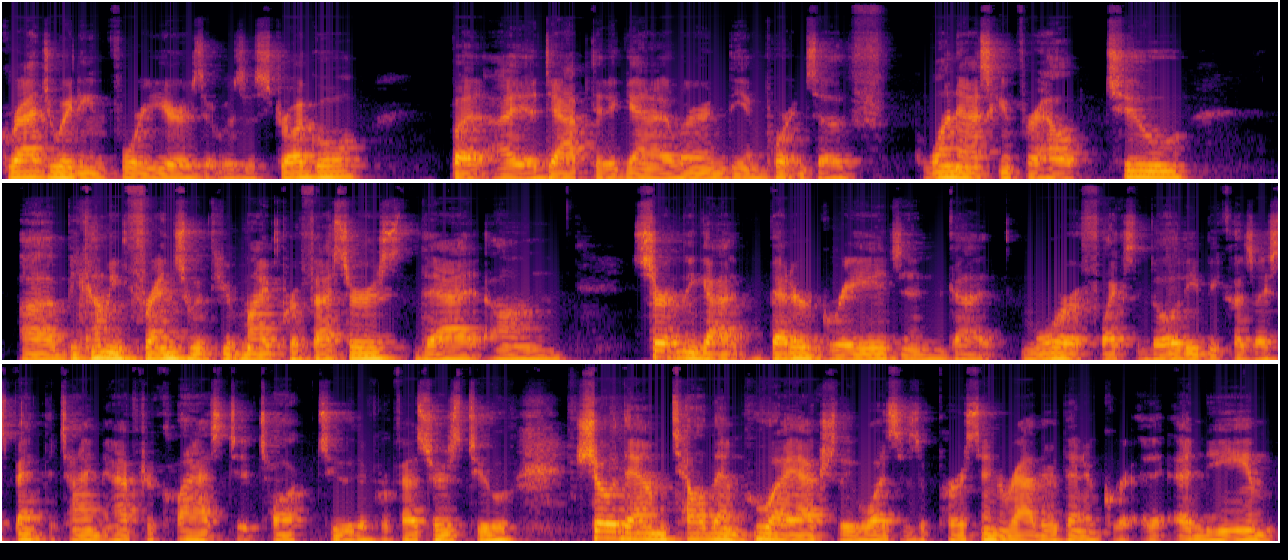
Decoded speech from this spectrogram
graduating in four years. It was a struggle but I adapted again. I learned the importance of one, asking for help, two, uh, becoming friends with your, my professors that um, certainly got better grades and got more flexibility because I spent the time after class to talk to the professors to show them, tell them who I actually was as a person rather than a, a name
